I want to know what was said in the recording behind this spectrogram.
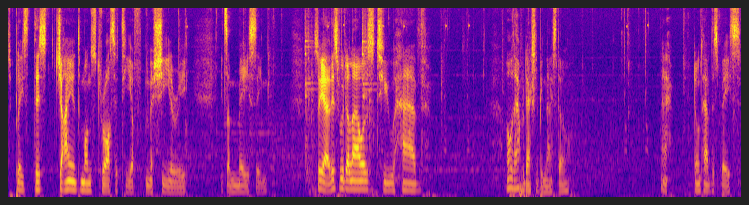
to place this giant monstrosity of machinery. It's amazing. So yeah, this would allow us to have Oh, that would actually be nice though. Eh, don't have the space.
